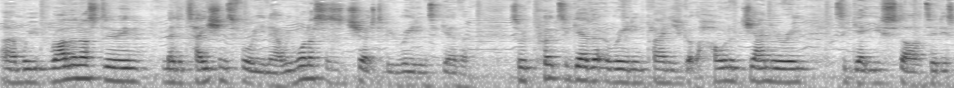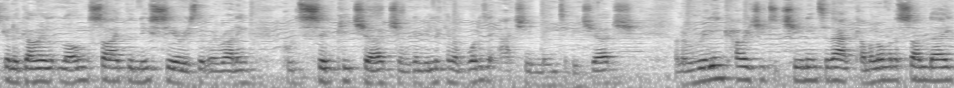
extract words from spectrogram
Um, we, rather than us doing meditations for you now, we want us as a church to be reading together. So we've put together a reading plan. You've got the whole of January to get you started. It's going to go alongside the new series that we're running called Simply Church. And we're going to be looking at what does it actually mean to be church. And I really encourage you to tune into that. Come along on a Sunday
